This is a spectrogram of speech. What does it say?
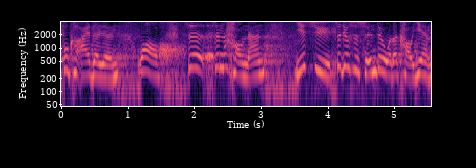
不可爱的人，哇，这真的好难。也许这就是神对我的考验。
